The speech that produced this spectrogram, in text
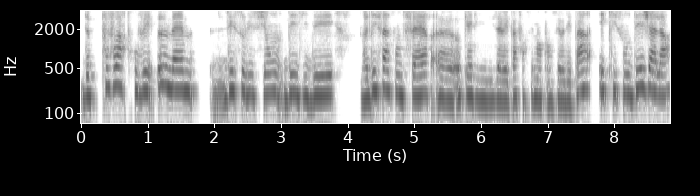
de pouvoir trouver eux-mêmes des solutions, des idées, des façons de faire auxquelles ils n'avaient pas forcément pensé au départ et qui sont déjà là.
